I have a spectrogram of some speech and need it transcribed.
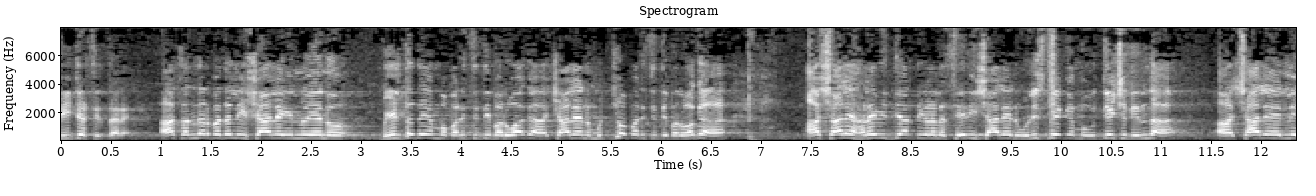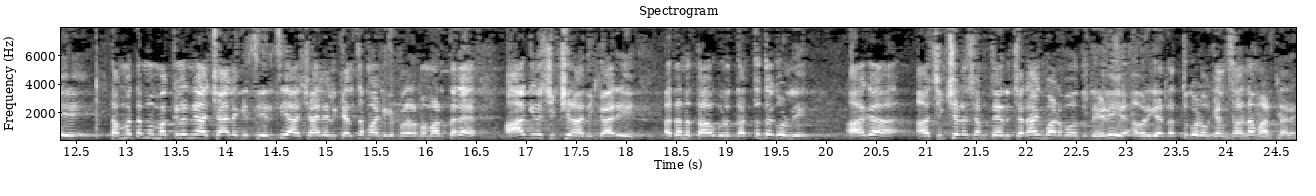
ಟೀಚರ್ಸ್ ಇರ್ತಾರೆ. ಆ ಸಂದರ್ಭದಲ್ಲಿ ಶಾಲೆ ಇನ್ನು ಏನು ಬೀಳ್ತದೆ ಎಂಬ ಪರಿಸ್ಥಿತಿ ಬರುವಾಗ ಶಾಲೆಯನ್ನು ಮುಚ್ಚುವ ಪರಿಸ್ಥಿತಿ ಬರುವಾಗ ಆ ಶಾಲೆ ಹಳೆ ವಿದ್ಯಾರ್ಥಿಗಳೆಲ್ಲ ಸೇರಿ ಶಾಲೆಯನ್ನು ಉಳಿಸಬೇಕೆಂಬ ಉದ್ದೇಶದಿಂದ ಆ ಶಾಲೆಯಲ್ಲಿ ತಮ್ಮ ತಮ್ಮ ಮಕ್ಕಳನ್ನೇ ಆ ಶಾಲೆಗೆ ಸೇರಿಸಿ ಆ ಶಾಲೆಯಲ್ಲಿ ಕೆಲಸ ಮಾಡಲಿಕ್ಕೆ ಪ್ರಾರಂಭ ಮಾಡ್ತಾರೆ. ಆಗಿನ ಶಿಕ್ಷಣಾಧಿಕಾರಿ ಅದನ್ನು ತಾವುಗಳು ದತ್ತು ತಗೊಳ್ಳಿ ಆಗ ಆ ಶಿಕ್ಷಣ ಸಂಸ್ಥೆಯನ್ನು ಚೆನ್ನಾಗಿ ಮಾಡಬಹುದು ಅಂತ ಹೇಳಿ ಅವರಿಗೆ ದತ್ತು ಕೊಡುವ ಕೆಲಸವನ್ನ ಮಾಡ್ತಾರೆ.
